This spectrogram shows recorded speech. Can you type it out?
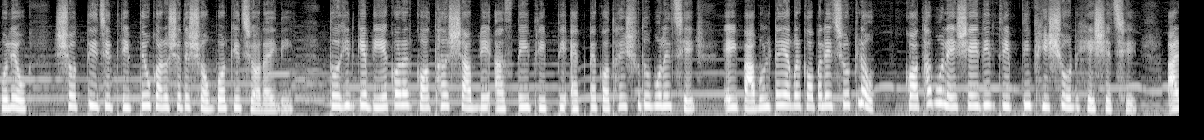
হলেও সত্যি যে তৃপ্তিও কারোর সাথে সম্পর্কে জড়ায়নি। তহিনকে বিয়ে করার কথা সামনে আসতেই তৃপ্তি একটা কথাই শুধু বলেছে, এই পাগলটাই আমার কপালে ছুটল? কথা বলে সেই দিন তৃপ্তি ভীষণ হেসেছে। আর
